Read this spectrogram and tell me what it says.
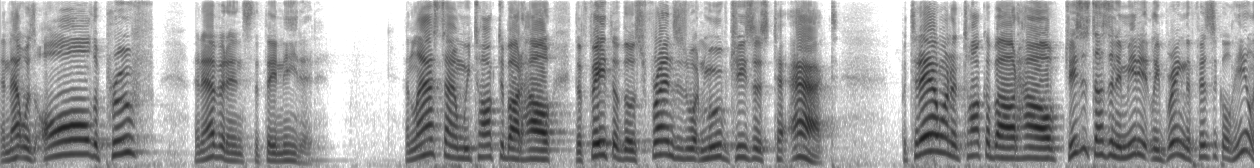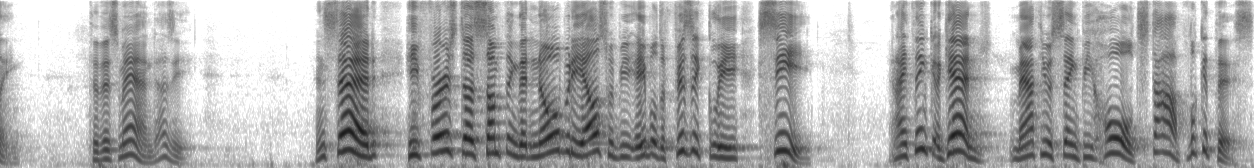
and that was all the proof and evidence that they needed. And last time we talked about how the faith of those friends is what moved Jesus to act. But today I want to talk about how Jesus doesn't immediately bring the physical healing to this man, does he? Instead, he first does something that nobody else would be able to physically see. And I think, again, Matthew is saying, Behold, stop, look at this.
